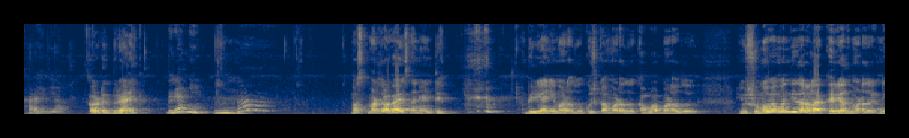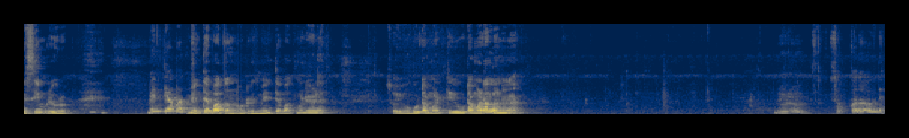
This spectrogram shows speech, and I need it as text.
ಖಾರ ಇದೆಯಾ? ಕರಡು ಬಿರಿಯಾನಿ. ಬಿರಿಯಾನಿ? ಮಸ್ತ್ ಮಾಡ್ತಾಳೆ ಗಾಯಸ್ ನಾನು ಹೇಳ್ತಿ ಬಿರಿಯಾನಿ ಮಾಡೋದು ಕುಷ್ಕ ಮಾಡೋದು ಕಬಾಬ್ ಮಾಡೋದು. ಇವು ಶಿವಮೊಗ್ಗ ಮಂದಿ ಇದಾರಲ್ಲ ಕರಿಯೋದು ಮಾಡಿದ್ರೆ ನಿಸೀಮ್ರಿ ಇವರು. ಮೆಂತ್ಯ ಬಾತ್ ಮೆಂತ್ಯ ಬಾತ್ ಅಂತ ನೋಡ್ರಿ ಮೆಂತ್ಯ ಬಾತ್ ಮಾಡಿ ಹೇಳೆ ಸೊ ಇವಾಗ ಊಟ ಮಾಡ್ತೀವಿ ಊಟ ಮಾಡಲ್ಲ ನಾನು. ಹ್ಞೂ ಸಕ್ಕದಾಗಿದೆ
